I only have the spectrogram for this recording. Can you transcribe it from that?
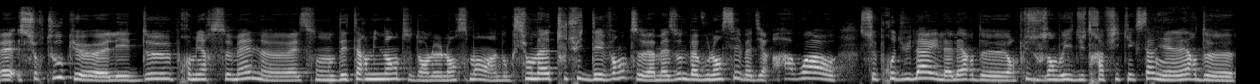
Euh, surtout que les deux premières semaines, euh, elles sont déterminantes dans le lancement. hein. Donc si on a tout de suite des ventes, euh, Amazon va vous lancer, va dire ah waouh, ce produit-là, il a l'air de, en plus vous envoyez du trafic externe, il a l'air de,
